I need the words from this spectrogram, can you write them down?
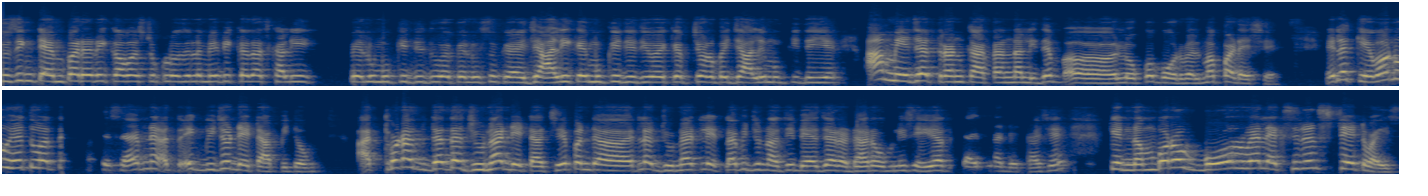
using temporary covers to close એટલે મે બી કદાચ ખાલી પેલું મૂકી દીધું હોય, પેલું શું કહેવાય, જાલી કઈ મૂકી દીધી હોય કે ચલો ભાઈ જાલી મૂકી દઈએ. આ મેજર ત્રણ કારણના લીધે લોકો બોરવેલમાં પડે છે. એટલે કહેવાનું હેતુ અત્યારે સાહેબ ને એક બીજો ડેટા આપી દઉં. આ થોડા દાદા જૂના ડેટા છે, પણ એટલે જૂના એટલે એટલા બી જૂના નથી, બે હજાર અઢાર ઓગણીસ એવા ટાઈપના ડેટા છે, કે number of borewell accident state wise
